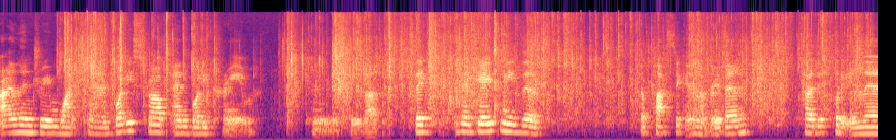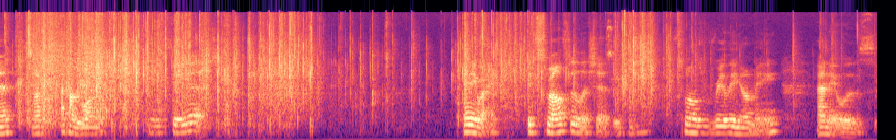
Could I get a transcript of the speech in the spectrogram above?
Island Dream White Sand Body Scrub and Body Cream. Can you see that? They, they gave me the, the plastic and the ribbon So I just put it in there. I, I can't be bothered. You see it. Anyway, it smells delicious. It smells really yummy. And it was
